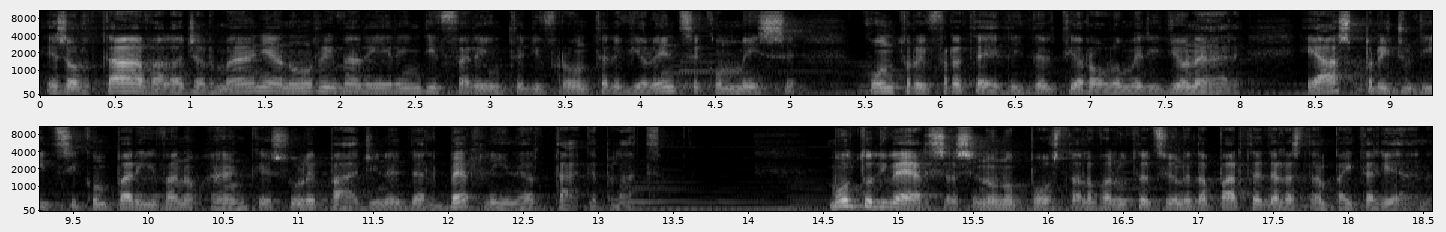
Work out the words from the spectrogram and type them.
esortava la Germania a non rimanere indifferente di fronte alle violenze commesse contro i fratelli del Tirolo meridionale e aspri giudizi comparivano anche sulle pagine del Berliner Tageblatt. Molto diversa, se non opposta, la valutazione da parte della stampa italiana.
